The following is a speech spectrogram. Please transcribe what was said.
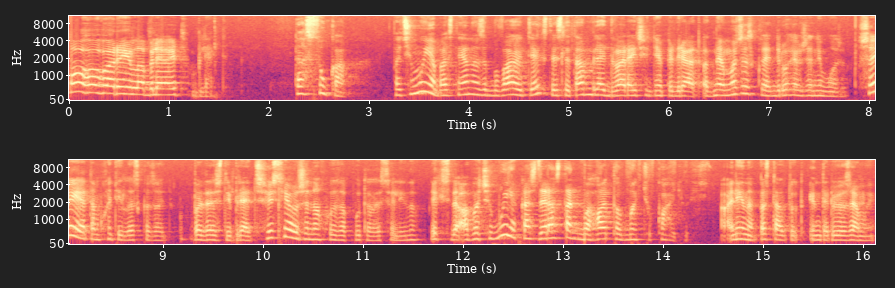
Поговорила, блядь. Блядь. Та сука, почему я постоянно забываю текст, если там, блядь, два речення підряд? Одне можу сказати, друге вже не можу. Що я там хотіла сказати? Подожди, блядь, щось я вже нахуй запуталась, Аліна. Як сюди, а почему я кожен раз так багато матюкаюсь? Аліна, постав тут інтерв'ю Емою.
